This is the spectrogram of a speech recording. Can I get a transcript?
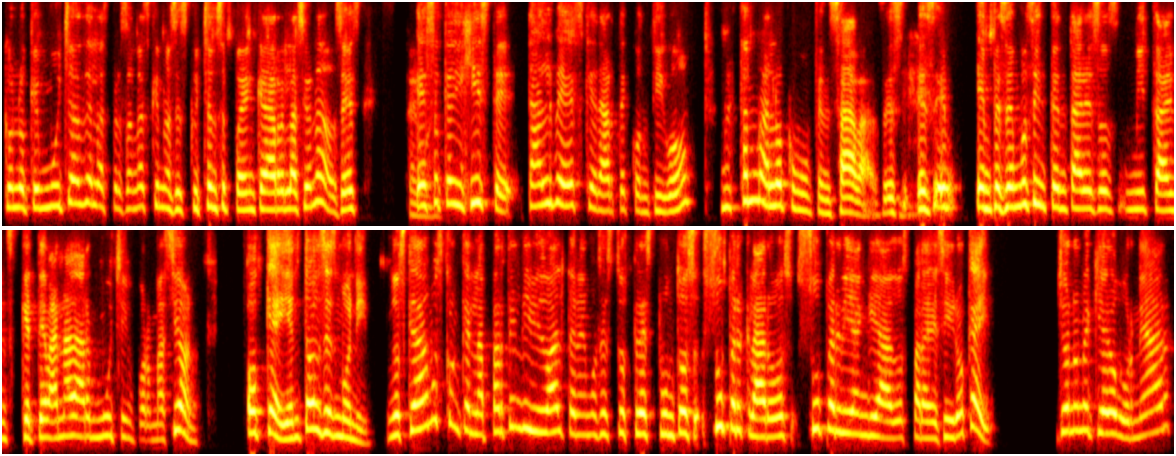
con lo que muchas de las personas que nos escuchan se pueden quedar relacionados. Es eso que dijiste, tal vez quedarte contigo no es tan malo como pensabas. Es, es, em, empecemos a intentar esos me times que te van a dar mucha información. Ok, entonces, Moni, nos quedamos con que en la parte individual tenemos estos tres puntos súper claros, súper bien guiados para decir, ok, yo no me quiero burnear,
